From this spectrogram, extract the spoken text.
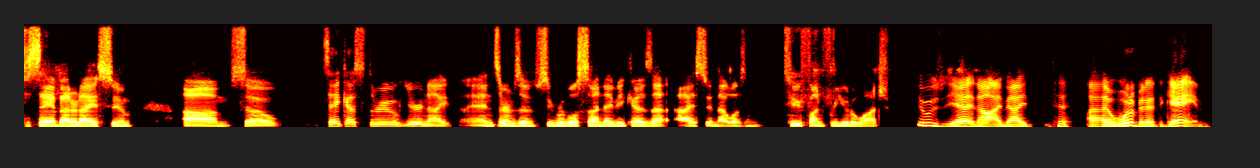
to say about it, I assume. Um, so take us through your night in terms of Super Bowl Sunday, because I, I assume that wasn't too fun for you to watch. It was yeah no I mean I I would have been at the game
